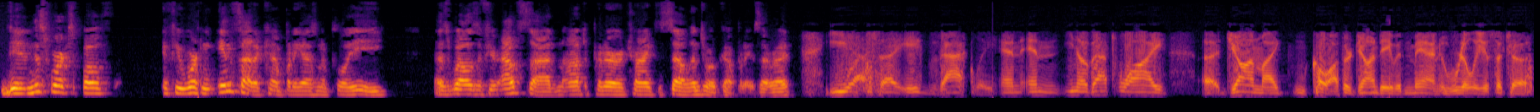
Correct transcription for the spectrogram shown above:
And this works both if you're working inside a company as an employee as well as if you're outside an entrepreneur trying to sell into a company. Is that right? Yes, uh, exactly. And and you know that's why uh, John, my co-author, John David Mann, who really is such a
